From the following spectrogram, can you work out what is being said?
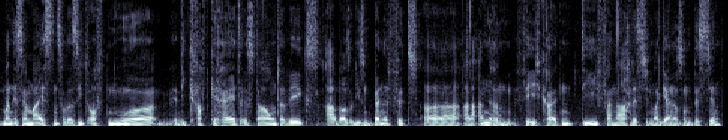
man ist ja meistens oder sieht oft nur, die Kraftgeräte ist da unterwegs, aber so diesen Benefit äh, aller anderen Fähigkeiten, die vernachlässigt man gerne so ein bisschen.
